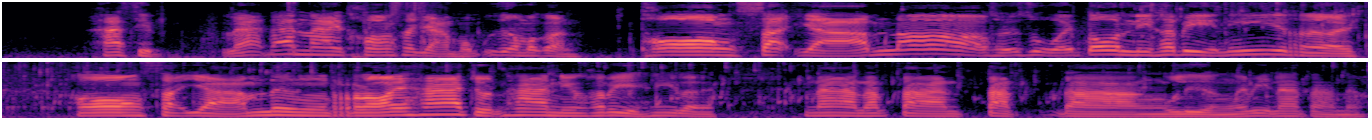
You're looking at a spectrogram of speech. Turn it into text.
150 และด้านในทองสยามผมเอื้อมมาก่อน ทองสยามเนอสวยๆต้นนี้ครับพี่นี่เลย ทองสยาม 105.5 นิ้วครับพี่นี่เลย หน้าน้ำตาลตัดด่างเหลืองนะพี่หน้าตาลเนาะ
